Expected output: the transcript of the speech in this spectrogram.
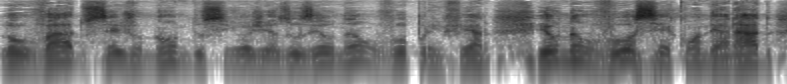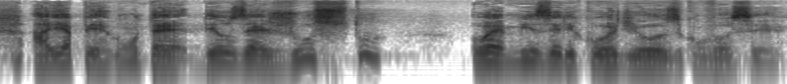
Louvado seja o nome do Senhor Jesus, eu não vou para o inferno, eu não vou ser condenado. Aí a pergunta é: Deus é justo ou é misericordioso com você?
